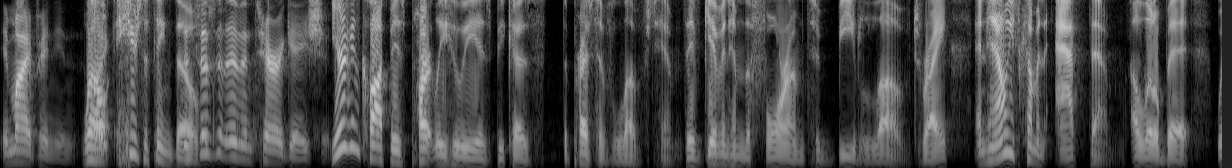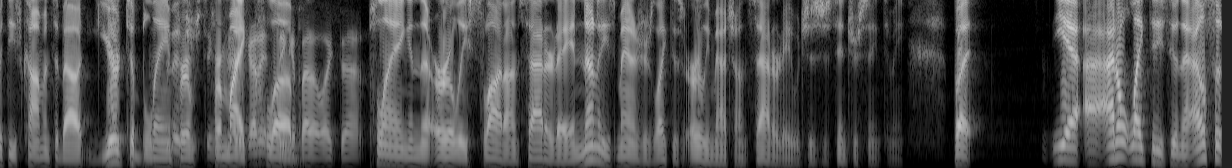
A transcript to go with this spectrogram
in my opinion. Well, Like, here's the thing, though. this isn't an interrogation. Jurgen Klopp is partly who he is because the press have loved him. They've given him the forum to be loved, right? And now he's coming at them a little bit with these comments about you're to blame for for my take. I didn't club it like playing in the early slot on Saturday. And none of these managers like this early match on Saturday, which is just interesting to me. But yeah, I, I don't like that he's doing that. I also,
